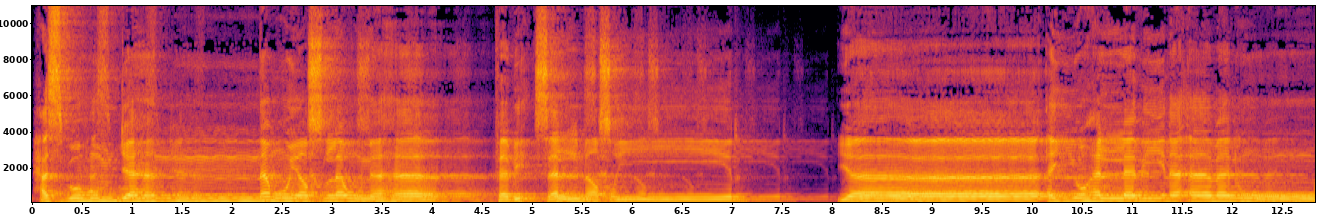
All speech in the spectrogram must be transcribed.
حسبهم جهنم يصلونها فبئس المصير يا ايها الذين امنوا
